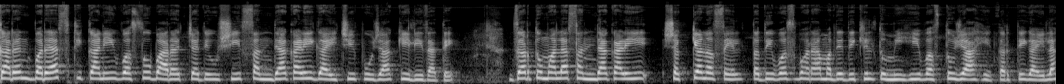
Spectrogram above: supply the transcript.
कारण बऱ्याच ठिकाणी वसुबारसच्या दिवशी संध्याकाळी गाईची पूजा केली जाते. जर तुम्हाला संध्याकाळी शक्य नसेल तर दिवसभरामध्ये देखील तुम्ही ही वस्तू जी आहे तर ती गाईला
